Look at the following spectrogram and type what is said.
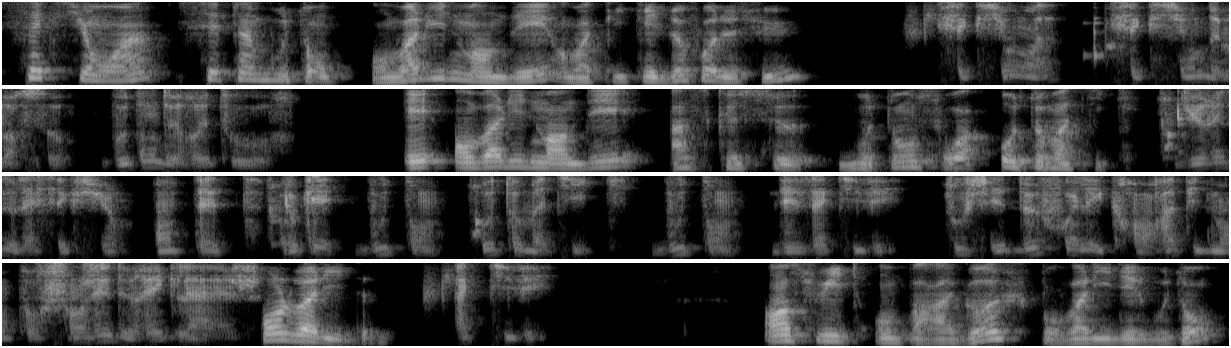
section 1, c'est un bouton. On va lui demander, on va cliquer deux fois dessus. section A, section de morceaux, bouton de retour, et on va lui demander à ce que ce bouton soit automatique. durée de la section, en tête, ok, bouton, automatique, bouton, désactivé, touchez deux fois l'écran rapidement pour changer de réglage, On le valide. activé, Ensuite, on part à gauche pour valider le bouton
